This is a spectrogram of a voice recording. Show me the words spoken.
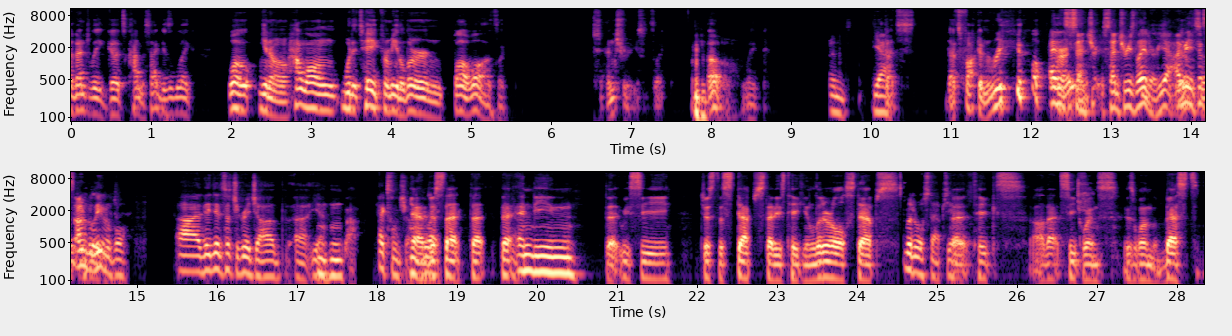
eventually it goes kind of sad because like, well, you know, how long would it take for me to learn blah blah? It's like centuries. It's like, Mhm. oh, like and yeah, that's that's fucking real. and right? century, centuries later. Yeah, I mean it's just unbelievable. Uh, they did such a great job. Uh, yeah, Mhm. wow. excellent job. yeah You're just right. that that the Yeah. ending that we see just the steps that he's taking literal steps literal steps. Yeah, that takes uh, that sequence is one of the best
